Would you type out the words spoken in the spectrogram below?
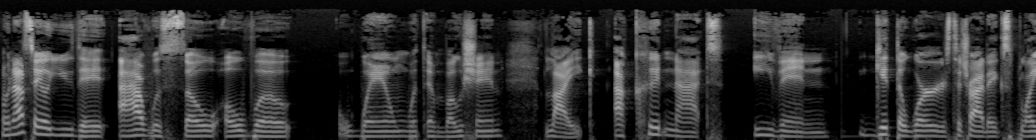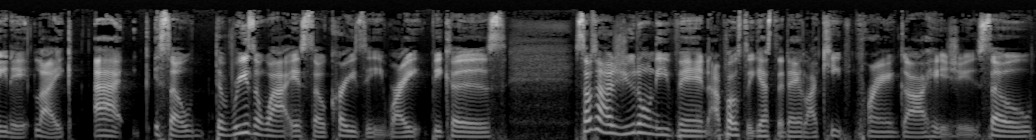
when I tell you that I was so overwhelmed with emotion, like I could not even get the words to try to explain it. Like I so the reason why it's so crazy, right? Because sometimes you don't even I posted yesterday like keep praying God hears you. So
